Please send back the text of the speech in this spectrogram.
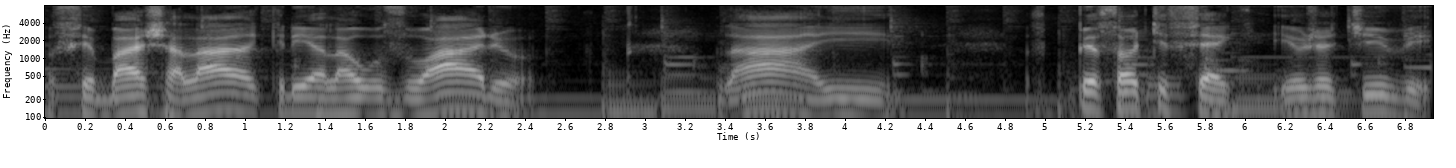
Você baixa lá, cria lá o usuário lá e o pessoal te segue. Eu já tive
